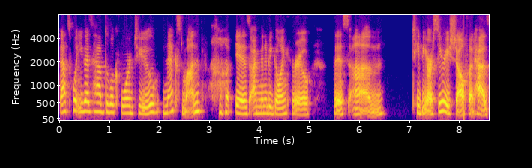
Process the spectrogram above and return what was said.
that's what you guys have to look forward to next month. is I'm going to be going through this um, TBR series shelf that has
